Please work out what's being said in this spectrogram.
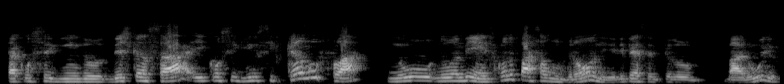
está conseguindo descansar e conseguindo se camuflar no, no ambiente. Quando passa um drone, ele percebe pelo barulho,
